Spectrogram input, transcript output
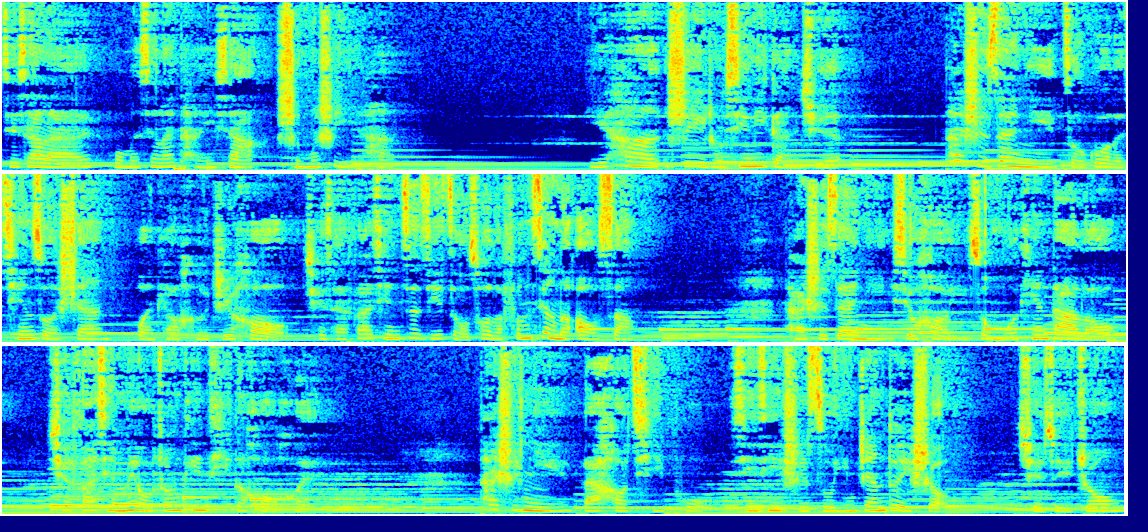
接下来，我们先来谈一下什么是遗憾。遗憾是一种心理感觉，它是在你走过了千座山、万条河之后，却才发现自己走错了方向的懊丧；它是在你修好一座摩天大楼，却发现没有装电梯的后悔；它是你摆好棋谱、信心十足迎战对手，却最终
